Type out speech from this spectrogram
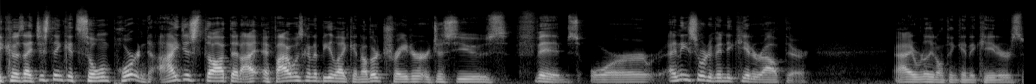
because I just think it's so important. I just thought that I if I was going to be like another trader or just use fibs or any sort of indicator out there, I really don't think indicators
